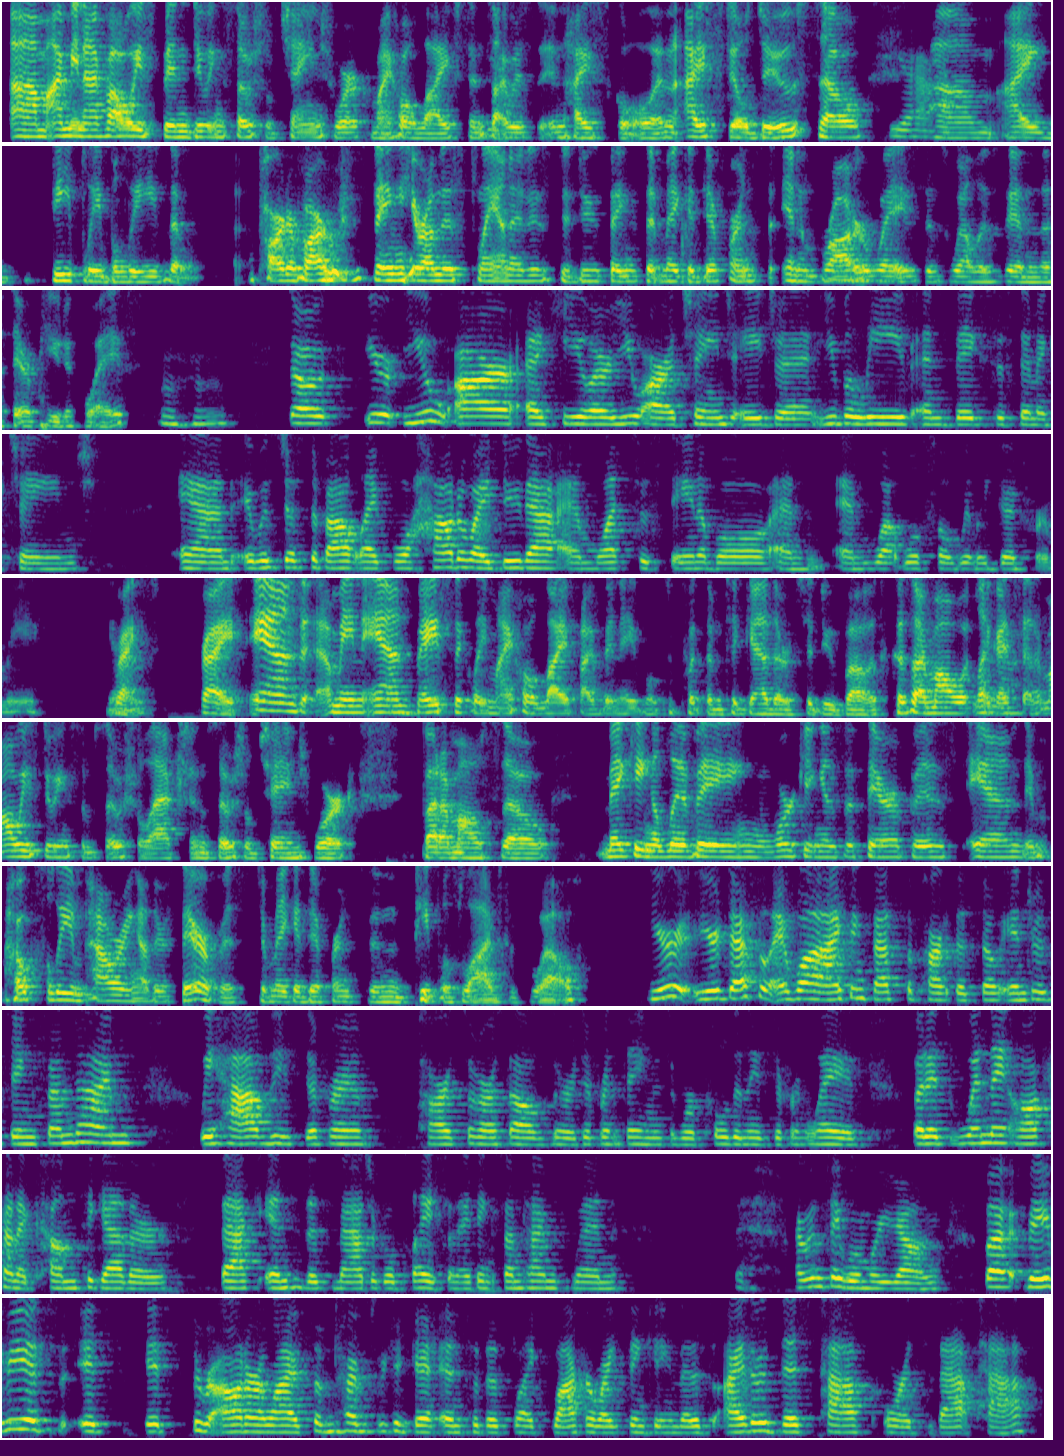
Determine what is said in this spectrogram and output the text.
Um, I mean, I've always been doing social change work my whole life since yeah. I was in high school, and I still do. So, yeah, um, I deeply believe that part of our thing here on this planet is to do things that make a difference in broader mm-hmm. ways as well as in the therapeutic ways. Mm-hmm. So you're you are a healer, you are a change agent, you believe in big systemic change. And it was just about like, well, how do I do that and what's sustainable and and what will feel really good for me? Right. Right. And I mean, and basically my whole life I've been able to put them together to do both because I'm always, like yeah. I said, I'm always doing some social action, social change work, but I'm also making a living, working as a therapist, and hopefully empowering other therapists to make a difference in people's lives as well. You're you're definitely well, I think that's the part that's so interesting. Sometimes we have these different parts of ourselves or different things we're pulled in these different ways, but it's when they all kind of come together back into this magical place. And I think sometimes when I wouldn't say when we're young, but maybe it's it's it's throughout our lives. Sometimes we could get into this like black or white thinking that it's either this path or it's that path,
